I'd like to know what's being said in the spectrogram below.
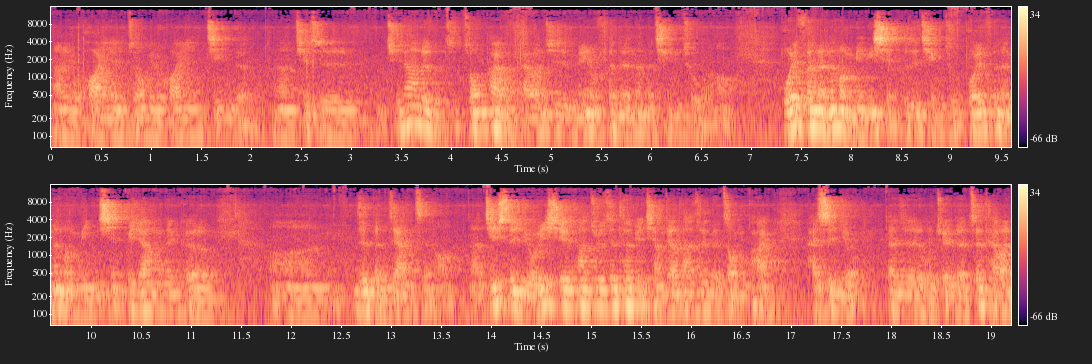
那有华严宗，有华严经的，那其实其他的宗派，我们台湾其实没有分得那么清楚哦，不会分得那么明显，不是清楚，不会分得那么明显，不像那个，呃，日本这样子哦。那即使有一些，他就是特别强调他这个宗派还是有。但是我觉得在台湾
